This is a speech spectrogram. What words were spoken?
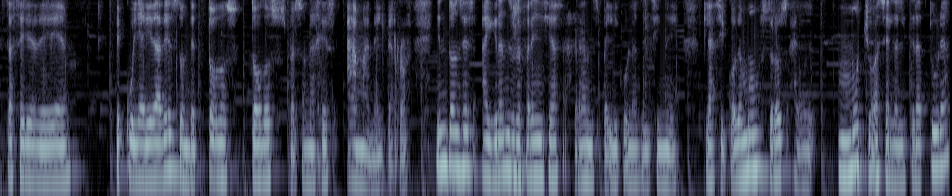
esta serie de peculiaridades donde todos, todos sus personajes aman el terror. Y entonces hay grandes referencias a grandes películas del cine clásico de monstruos, al, mucho hacia la literatura,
